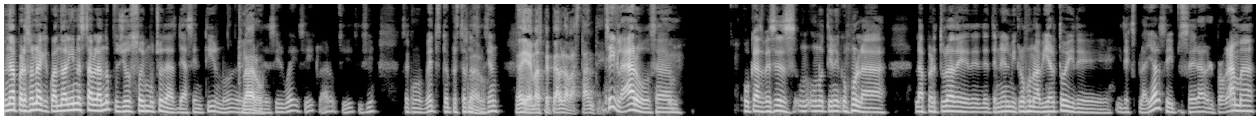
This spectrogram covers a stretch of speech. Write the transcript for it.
una persona que cuando alguien está hablando, pues yo soy mucho de, de asentir, ¿no? claro. De decir, güey, sí, claro, sí, sí, sí. O sea, como, güey, te estoy prestando atención. Y además Pepe habla bastante. Sí, claro, o sea, pocas veces uno tiene como la, la apertura de, de, tener el micrófono abierto y de, y de explayarse. Y pues era el programa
